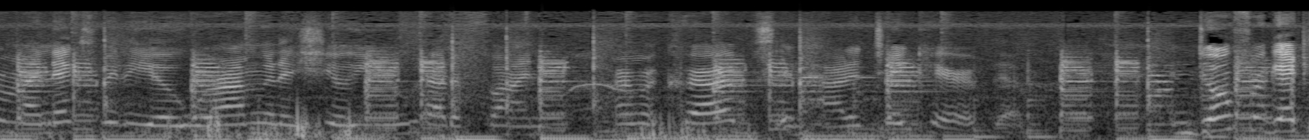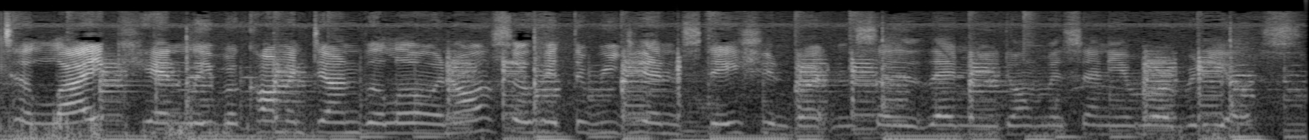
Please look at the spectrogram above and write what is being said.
For my next video where I'm going to show you how to find hermit crabs and how to take care of them. And don't forget to like and leave a comment down below and also hit the regen station button so that then you don't miss any of our videos.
